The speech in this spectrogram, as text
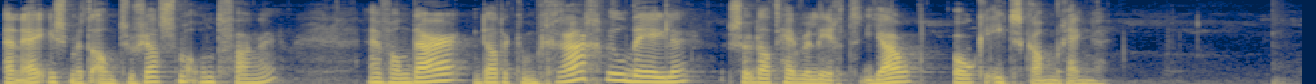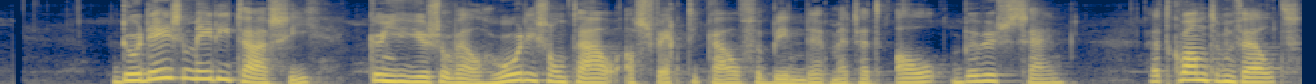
en hij is met enthousiasme ontvangen. En vandaar dat ik hem graag wil delen, zodat hij wellicht jou ook iets kan brengen. Door deze meditatie kun je je zowel horizontaal als verticaal verbinden met het al-bewustzijn, het kwantumveld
